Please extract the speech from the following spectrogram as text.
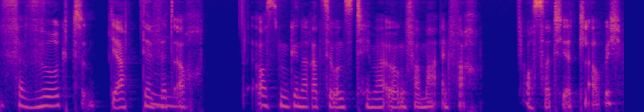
verwirkt, ja, der mhm. wird auch aus dem Generationsthema irgendwann mal einfach aussortiert, glaube ich.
